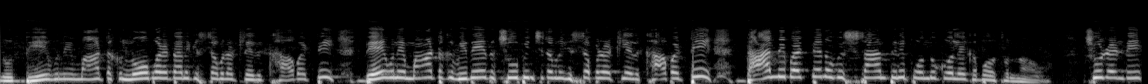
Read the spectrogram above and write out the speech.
నువ్వు దేవుని మాటకు లోబడటానికి ఇష్టపడట్లేదు కాబట్టి దేవుని మాటకు విధేయత చూపించడం నీకు ఇష్టపడట్లేదు కాబట్టి దాన్ని బట్టే నువ్వు విశ్రాంతిని పొందుకోలేకపోతున్నావు. చూడండి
